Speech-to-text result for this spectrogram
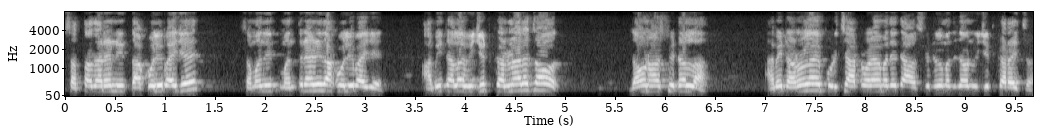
सत्ताधाऱ्यांनी दाखवली पाहिजे. संबंधित मंत्र्यांनी दाखवली पाहिजे. आम्ही त्याला व्हिजिट करणारच आहोत जाऊन हॉस्पिटलला आम्ही ठरवलंय पुढच्या आठवड्यामध्ये त्या हॉस्पिटलमध्ये जाऊन व्हिजिट करायचं.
